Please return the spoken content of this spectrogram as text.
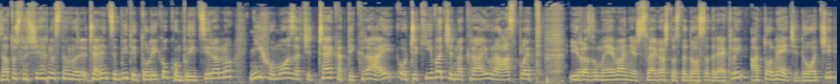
Zato što će jednostavno rečenice biti toliko komplicirano, njihov mozak će čekati kraj, očekivaće na kraju rasplet i razumevanje svega što ste do sad rekli, a to neće doći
